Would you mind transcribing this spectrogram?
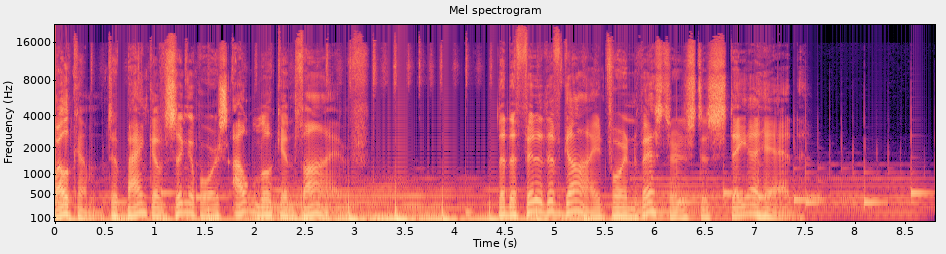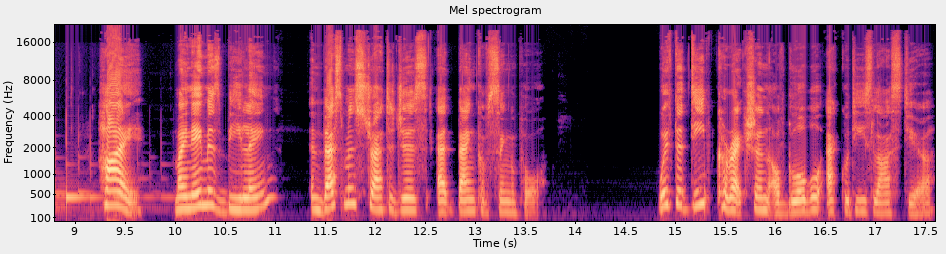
Welcome to Bank of Singapore's Outlook in 5, the definitive guide for investors to stay ahead. Hi, my name is Bee Leng, investment strategist at Bank of Singapore. With the deep correction of global equities last year,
